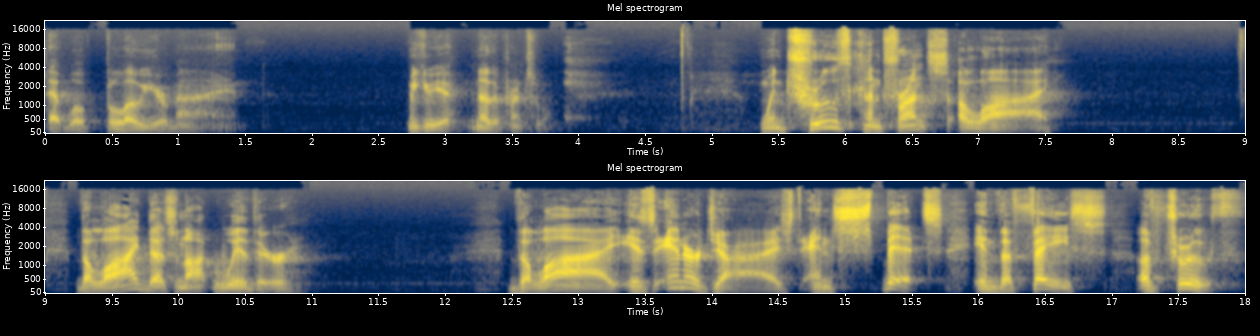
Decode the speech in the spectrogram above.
that will blow your mind. Let me give you another principle. When truth confronts a lie, the lie does not wither. The lie is energized and spits in the face of truth.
